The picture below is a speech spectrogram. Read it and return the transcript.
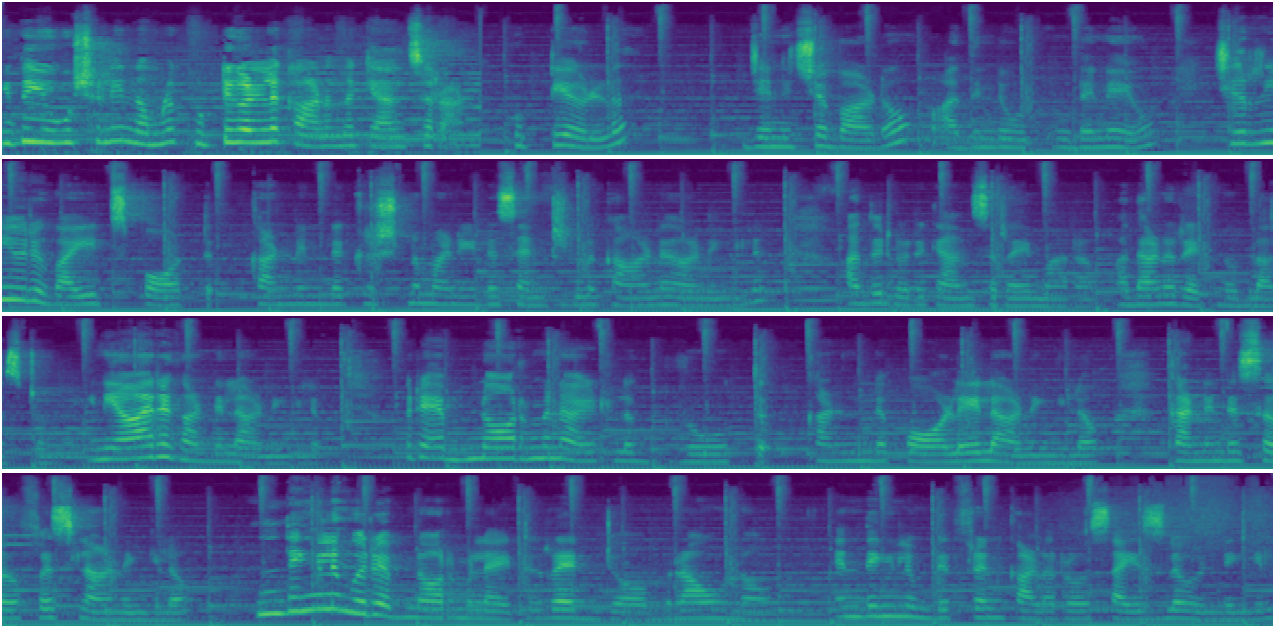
ഇത് യൂഷ്വലി നമ്മൾ കുട്ടികളിൽ കാണുന്ന ക്യാൻസറാണ് കുട്ടികളിൽ ജനിച്ച പാടോ അതിന്റെ ഉടനെയോ ചെറിയൊരു വൈറ്റ് സ്പോട്ട് കണ്ണിന്റെ കൃഷ്ണമണിയുടെ സെന്ററിൽ കാണുകയാണെങ്കിൽ അതിലൊരു ക്യാൻസറായി മാറാം. അതാണ് റെറ്റിനോബ്ലാസ്റ്റോമ ഇനി ആരെ കണ്ണിലാണെങ്കിലും ഒരു എബ്നോർമൽ ആയിട്ടുള്ള ഗ്രോത്ത് കണ്ണിന്റെ പോളയിലാണെങ്കിലോ കണ്ണിന്റെ സർഫസിലാണെങ്കിലോ എന്തെങ്കിലും ഒരു എബ്നോർമലായിട്ട് റെഡോ ബ്രൗണോ എന്തെങ്കിലും ഡിഫറെന്റ് കളറോ സൈസിലോ ഉണ്ടെങ്കിൽ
